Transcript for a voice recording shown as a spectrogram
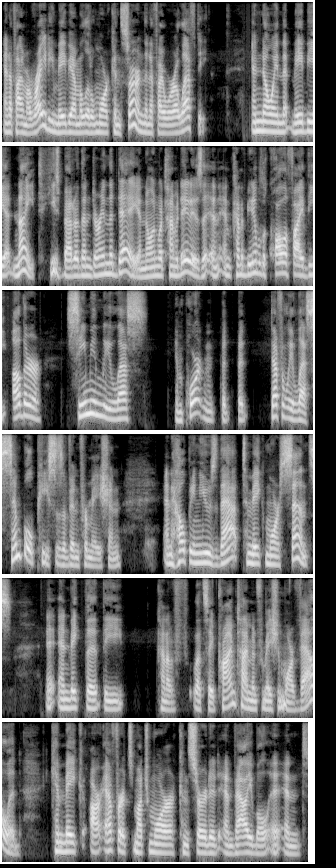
And if i'm a righty maybe i'm a little more concerned than if i were a lefty. And knowing that maybe at night he's better than during the day and knowing what time of day it is and, and kind of being able to qualify the other seemingly less important but but definitely less simple pieces of information and helping use that to make more sense and, and make the the kind of, let's say, primetime information more valid can make our efforts much more concerted and valuable and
